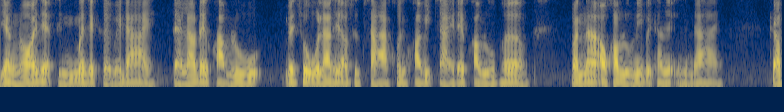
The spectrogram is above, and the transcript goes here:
อย่างน้อยเนี่ยถึงมันจะเกิดไม่ได้ แต่เราได้ความรู้ในช่วงเวลาที่เราศึกษาค้นคว้าวิจัยได้ความรู้เพิ่ม วันหน้าเอาความรู้นี้ไปทำอย่างอื่นได้ กับ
